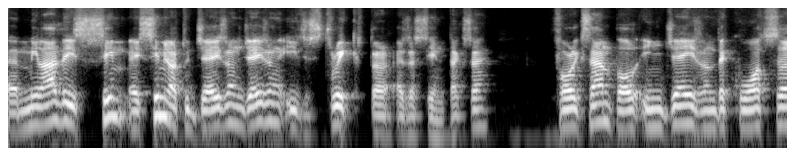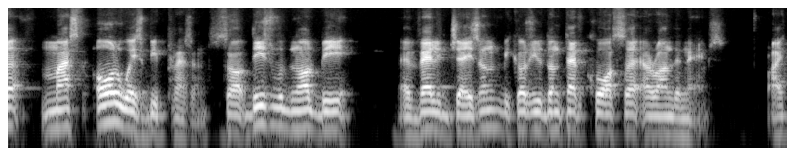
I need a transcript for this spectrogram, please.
Milad is, sim is, similar to JSON. JSON is stricter as a syntax. For example, in JSON, the quotes uh, must always be present. So this would not be a valid JSON because you don't have quotes uh, around the names, right?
